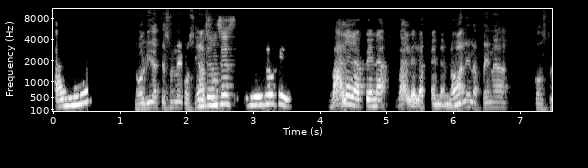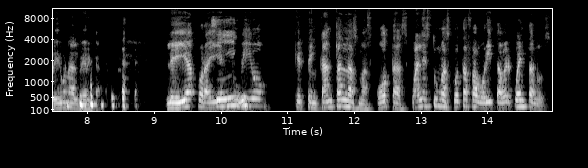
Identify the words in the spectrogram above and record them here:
Al mes. No olvídate, es un negocio. Entonces, yo creo que vale la pena, vale la pena, ¿no? Vale la pena construir una alberca. Leía por ahí en tu bio que te encantan las mascotas. ¿Cuál es tu mascota favorita? A ver, cuéntanos.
